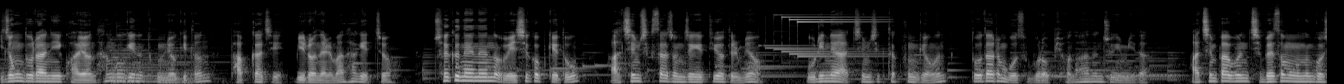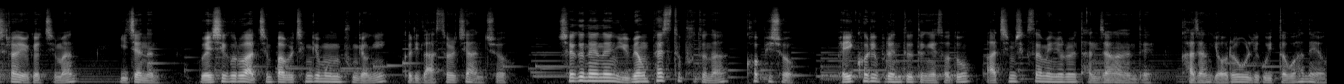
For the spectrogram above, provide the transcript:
이 정도라니 과연 한국인의 동력이던 밥까지 밀어낼만 하겠죠. 최근에는 외식업계도 아침 식사 전쟁에 뛰어들며 우리네 아침 식탁 풍경은 또 다른 모습으로 변화하는 중입니다. 아침밥은 집에서 먹는 것이라 여겼지만 이제는 외식으로 아침밥을 챙겨 먹는 풍경이 그리 낯설지 않죠. 최근에는 유명 패스트푸드나 커피숍, 베이커리 브랜드 등에서도 아침 식사 메뉴를 단장하는데 가장 열을 올리고 있다고 하네요.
